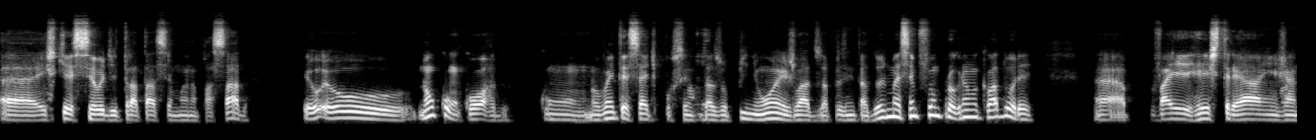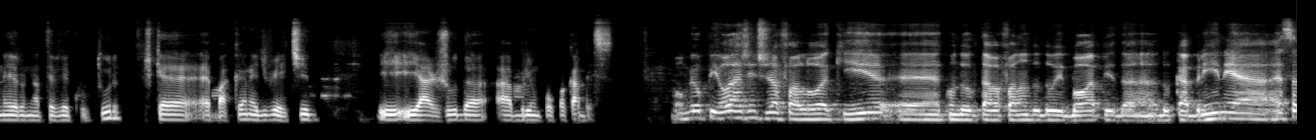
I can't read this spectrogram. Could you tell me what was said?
é, esqueceu de tratar semana passada. Eu, eu não concordo com 97% das opiniões lá dos apresentadores, mas sempre foi um programa que eu adorei. É, vai reestrear em janeiro na TV Cultura. Acho que é, é bacana, é divertido e, e, ajuda a abrir um pouco a cabeça. O meu pior a gente já falou aqui é, quando eu estava falando do Ibope da, do Cabrini, é essa,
